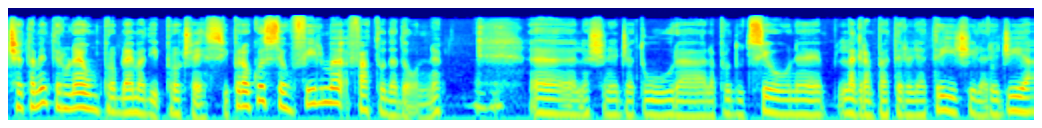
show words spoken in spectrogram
certamente non è un problema di processi, però questo è un film fatto da donne. Eh, la sceneggiatura, la produzione, la gran parte delle attrici, la regia.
